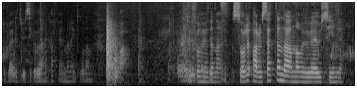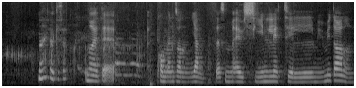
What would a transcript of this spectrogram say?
Jeg ble litt usikker på denne kaffen, men jeg tror den er bra. Du får hun denne. Så du, har du sett den der når hun er usynlig? Nei, jeg har ikke sett. den. Nei, det kom en sånn jente som er usynlig til Mummidalen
